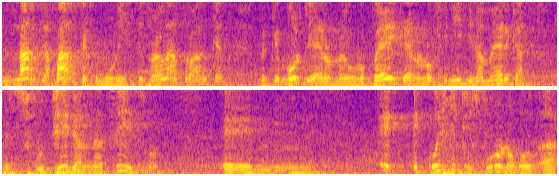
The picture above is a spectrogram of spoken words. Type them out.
in larga parte comunisti, fra l'altro anche perché molti erano europei che erano finiti in America per sfuggire al nazismo. E, ehm, e, e questi che furono uh,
